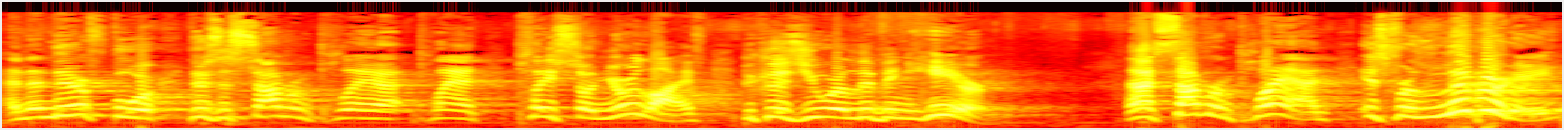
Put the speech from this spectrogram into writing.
And then, therefore, there's a sovereign plan placed on your life because you are living here. And that sovereign plan is for liberty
